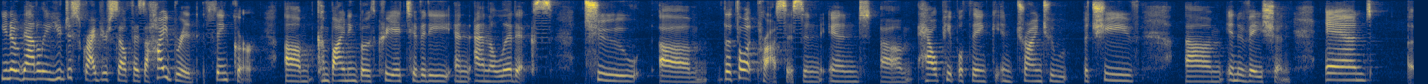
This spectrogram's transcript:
You know, Natalie, you describe yourself as a hybrid thinker, um, combining both creativity and analytics to um, the thought process and, and um, how people think in trying to achieve um, innovation. And uh,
